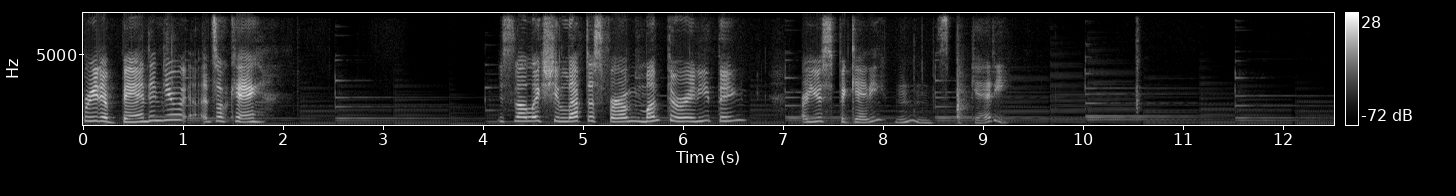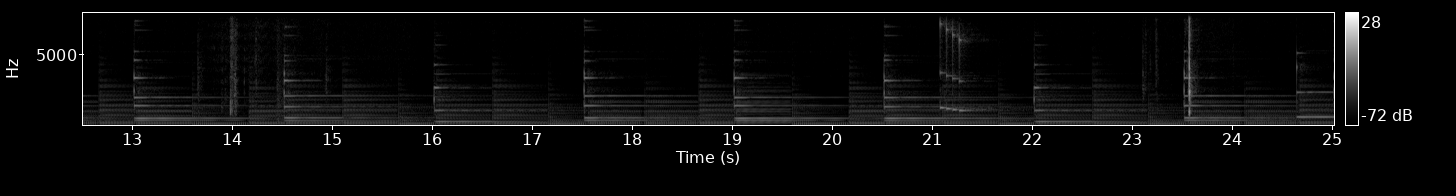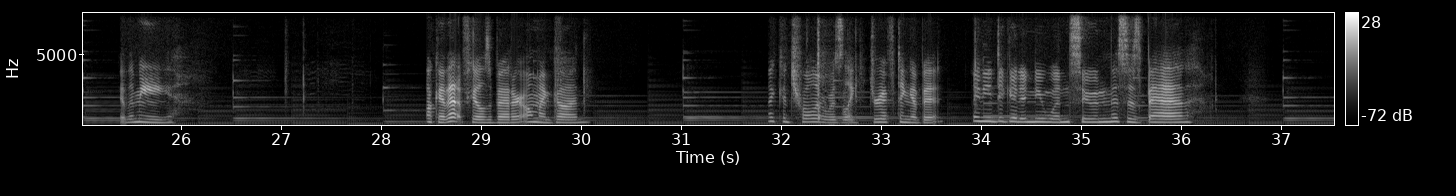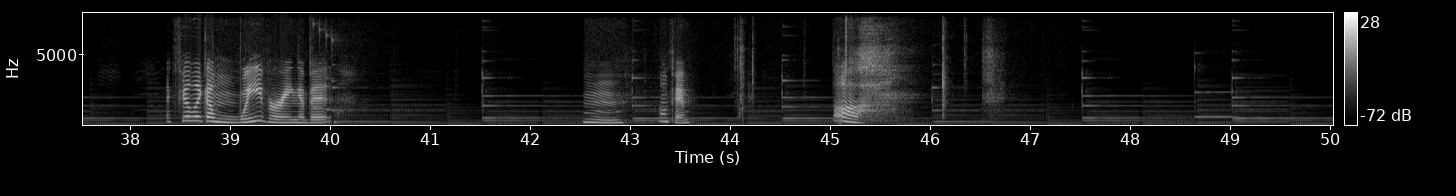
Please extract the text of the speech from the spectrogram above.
Free to abandon you? It's okay. It's not like she left us for a month or anything. Are you spaghetti? Mmm, spaghetti. Okay, let me... Okay, that feels better. Oh my god. My controller was like drifting a bit. I need to get a new one soon. This is bad. I feel like I'm wavering a bit. Hmm. Okay. Oh.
